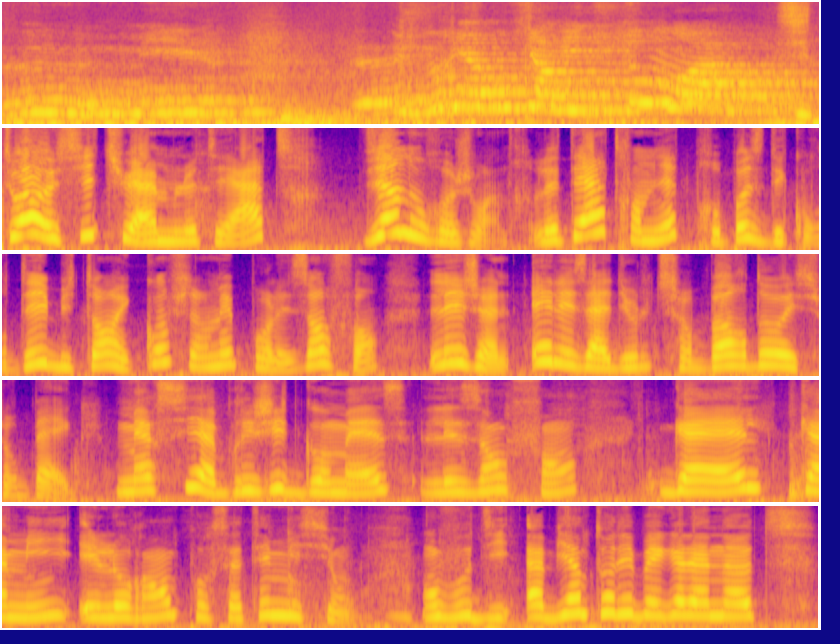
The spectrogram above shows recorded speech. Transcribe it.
Euh, Si toi aussi tu aimes le théâtre, viens nous rejoindre. Le théâtre en miettes propose des cours débutants et confirmés pour les enfants, les jeunes et les adultes sur Bordeaux et sur Bègle. Merci à Brigitte Gomez, les enfants, Gaël, Camille et Laurent pour cette émission. On vous dit à bientôt les bègues à la note.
